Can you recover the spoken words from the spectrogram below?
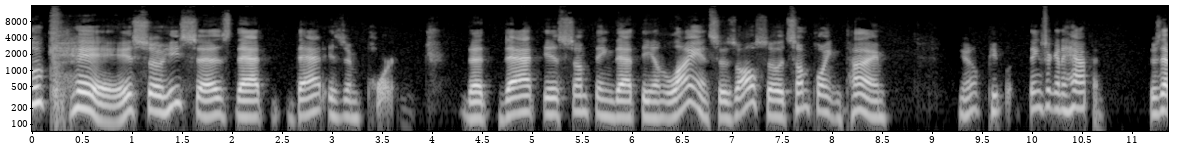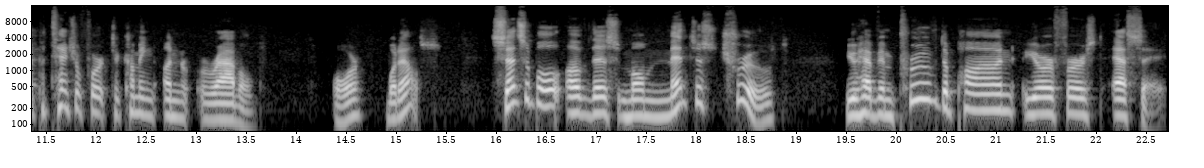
Okay, so he says that that is important. That that is something that the alliances also at some point in time, you know, people things are going to happen. There's that potential for it to coming unraveled. Or what else? Sensible of this momentous truth, you have improved upon your first essay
